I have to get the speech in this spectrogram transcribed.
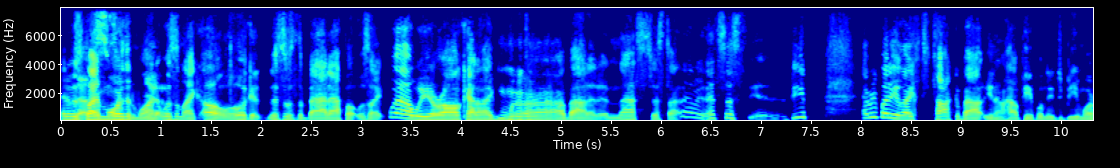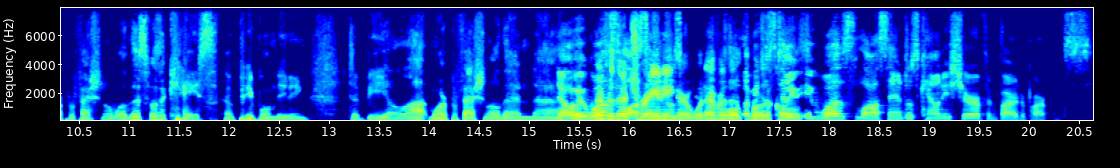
and it was by more than one. yeah. It wasn't like, oh, well, look at this is the bad apple. It was like, well, we are all kind of like about it, and that's just, I mean, that's just uh, everybody likes to talk about, you know, how people need to be more professional. Well, this was a case of people needing to be a lot more professional than uh, No, it whatever was their Los training Angeles- or whatever Well, the let me just tell you, protocols. it was Los Angeles County Sheriff and Fire Departments.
